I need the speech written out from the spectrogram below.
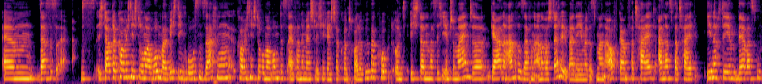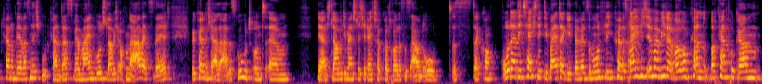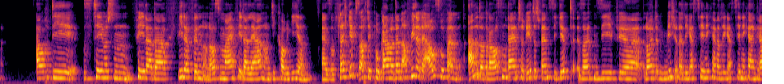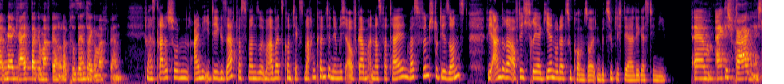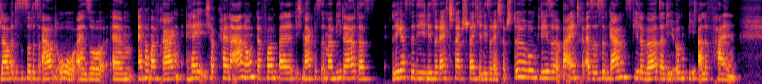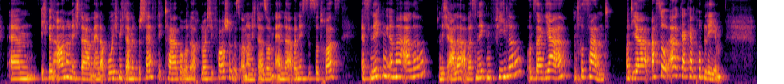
Ähm, das ist das, ich glaube, da komme ich nicht drum herum. Bei wichtigen großen Sachen komme ich nicht drum herum, dass einfach eine menschliche Rechtschreibkontrolle rüberguckt und ich dann, was ich eben schon meinte, gerne andere Sachen an anderer Stelle übernehme, dass man Aufgaben verteilt, anders verteilt, je nachdem, wer was gut kann und wer was nicht gut kann. Das wäre mein Wunsch, glaube ich, auch in der Arbeitswelt. Wir können nicht alle alles gut und ähm, ja, ich glaube, die menschliche Rechtschreibkontrolle ist das A und O. Das, da kommt, oder die Technik, die weitergeht, wenn wir zum Mond fliegen können. Das frage ich mich immer wieder, warum kann noch kein Programm auch die systemischen Fehler da wiederfinden und aus meinem Fehler lernen und die korrigieren. Also vielleicht gibt es auch die Programme, dann auch wieder der Ausruf an alle da draußen, rein theoretisch, wenn es sie gibt, sollten sie für Leute wie mich oder Legasthenikerinnen, Legastheniker mehr greifbar gemacht werden oder präsenter gemacht werden. Du hast gerade schon eine Idee gesagt, was man so im Arbeitskontext machen könnte, nämlich Aufgaben anders verteilen. Was wünschst du dir sonst, wie andere auf dich reagieren oder zukommen sollten bezüglich der Legasthenie? Ähm, eigentlich fragen. Ich glaube, das ist so das A und O. Also ähm, einfach mal fragen, hey, ich habe keine Ahnung davon, weil ich merke das immer wieder, dass Legasthenie, Leserechtschreibschwäche, Leserechtschreibstörung, Lesebeeinträchtigung, also es sind ganz viele Wörter, die irgendwie alle fallen. Ähm, ich bin auch noch nicht da am Ende, obwohl ich mich damit beschäftigt habe und auch, glaube ich, die Forschung ist auch noch nicht da so am Ende. Aber nichtsdestotrotz, es nicken immer alle, nicht alle, aber es nicken viele und sagen, ja, interessant. Und ja, ach so, ah, gar kein Problem.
